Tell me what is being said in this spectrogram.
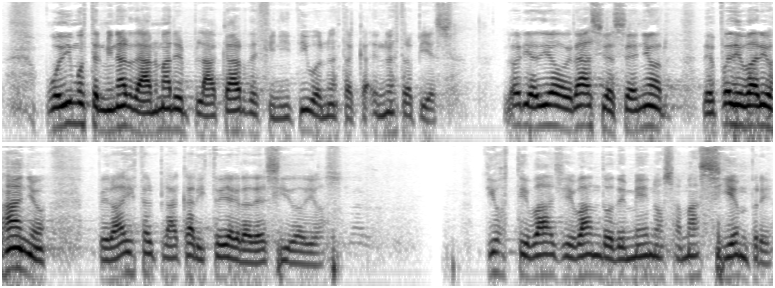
pudimos terminar de armar el placar definitivo en nuestra, en nuestra pieza. Gloria a Dios, gracias Señor, después de varios años, pero ahí está el placar y estoy agradecido a Dios. Dios te va llevando de menos a más siempre,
